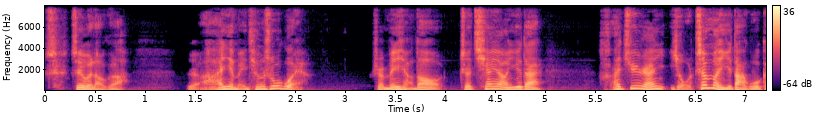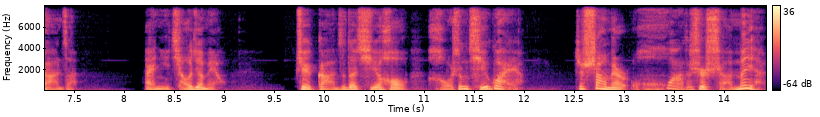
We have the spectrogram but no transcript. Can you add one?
这这位老哥，俺也没听说过呀。这没想到这千阳一带还居然有这么一大股杆子。哎，你瞧见没有？这杆子的旗号好生奇怪呀！这上面画的是什么呀？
